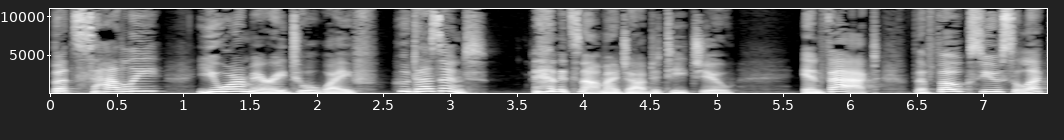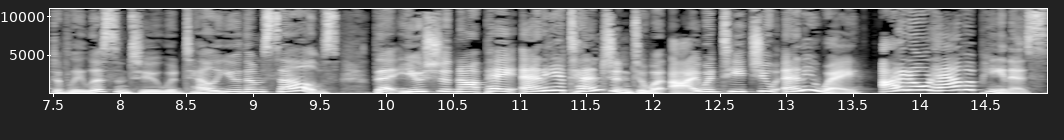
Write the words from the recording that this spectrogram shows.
But sadly, you are married to a wife who doesn't. and it's not my job to teach you. In fact, the folks you selectively listen to would tell you themselves that you should not pay any attention to what I would teach you anyway. I don't have a penis.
